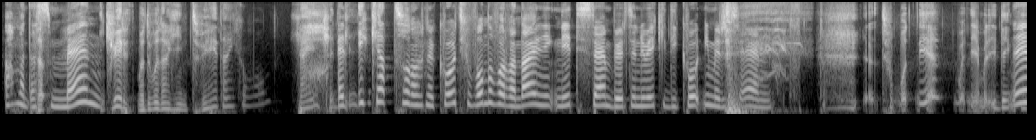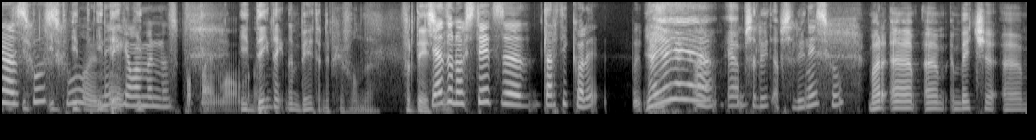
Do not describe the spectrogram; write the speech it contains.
Ah, maar dat, Dat- is mijn... Ik weet het, maar doen we dan geen twee dan gewoon? Ga je eentje? En ik had zo nog een quote gevonden voor vandaag en ik nee, het is zijn beurt en nu weet ik die quote niet meer zijn. Ja, het moet niet, hè. Het moet niet, maar ik denk... Nee, maar dat is ik- goed, is ik- goed. ik- ik Nee, denk- gaan we ik- met een spotlight lopen. Ik denk dat ik een beter heb gevonden. Voor deze Jij doet nog steeds eh, het artikel, hè? Ja, ja, ja, ja, ja. Ah, absoluut, absoluut. Nee, is goed. Maar eh, ehm, een beetje ehm,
